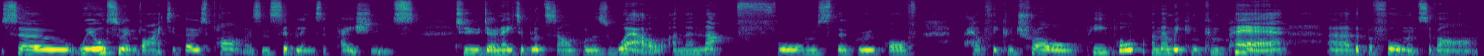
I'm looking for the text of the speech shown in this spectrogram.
So we also invited those partners and siblings of patients to donate a blood sample as well. And then that forms the group of healthy control people. And then we can compare uh, the performance of our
